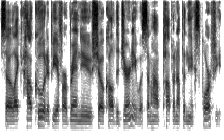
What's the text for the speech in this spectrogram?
So like how cool would it be if our brand new show called The Journey was somehow popping up in the explore feed?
